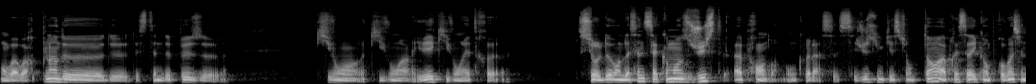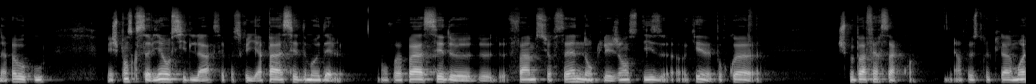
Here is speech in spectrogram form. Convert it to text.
on va avoir plein de, stand-upeuses qui vont, qui vont arriver, qui vont être sur le devant de la scène, ça commence juste à prendre. Donc voilà, c'est juste une question de temps. Après, c'est vrai qu'en province, il n'y en a pas beaucoup. Mais je pense que ça vient aussi de là. C'est parce qu'il n'y a pas assez de modèles. On ne voit pas assez de, femmes sur scène. Donc les gens se disent Ok, mais pourquoi je peux pas faire ça quoi? Il y a un peu ce truc-là. Moi,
